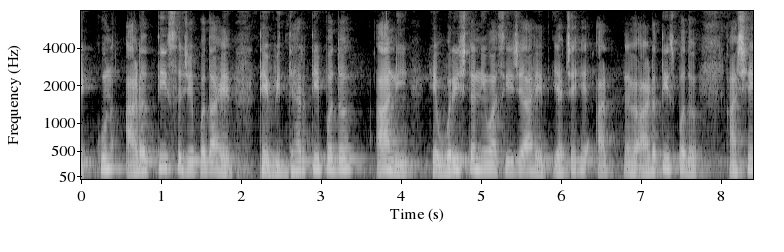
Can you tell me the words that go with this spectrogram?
एकूण अडतीस जे पदं आहेत ते विद्यार्थी पदं आणि हे वरिष्ठ निवासी जे आहेत याचे हे आठ अडतीस पदं असे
